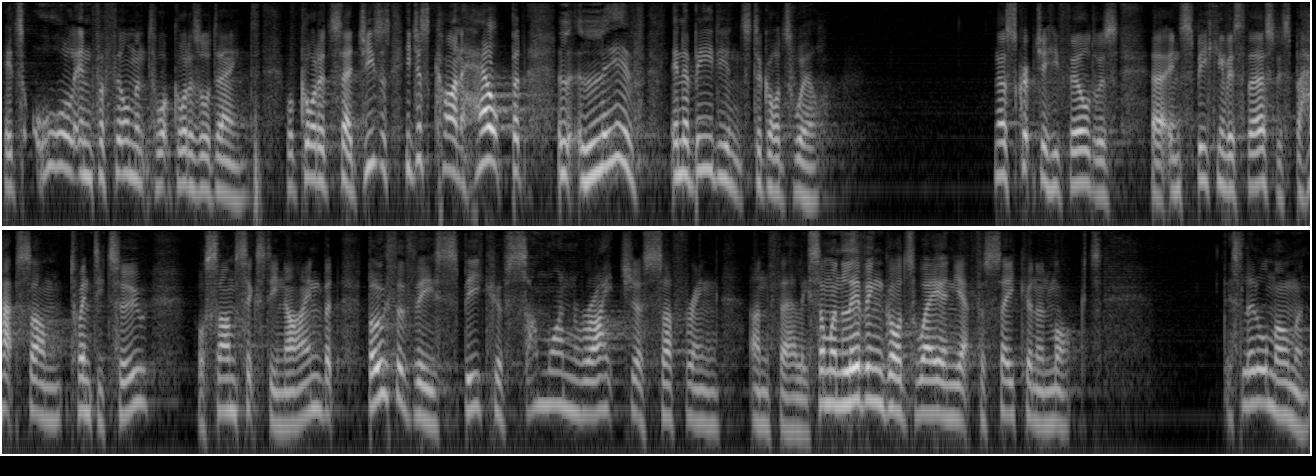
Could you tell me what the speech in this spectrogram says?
it's all in fulfillment to what God has ordained, what God had said. Jesus, he just can't help but live in obedience to God's will. Now, scripture he filled was, uh, in speaking of his thirst, was perhaps Psalm 22 or Psalm 69, but both of these speak of someone righteous suffering unfairly, someone living God's way and yet forsaken and mocked. This little moment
